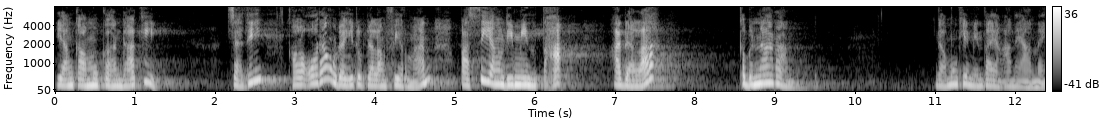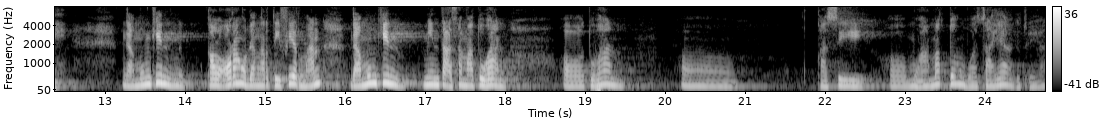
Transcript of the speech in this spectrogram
yang kamu kehendaki. Jadi kalau orang udah hidup dalam firman, pasti yang diminta adalah kebenaran. Gak mungkin minta yang aneh-aneh. Gak mungkin kalau orang udah ngerti firman, gak mungkin minta sama Tuhan. Oh Tuhan, oh, kasih uh, Muhammad dong buat saya gitu ya.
